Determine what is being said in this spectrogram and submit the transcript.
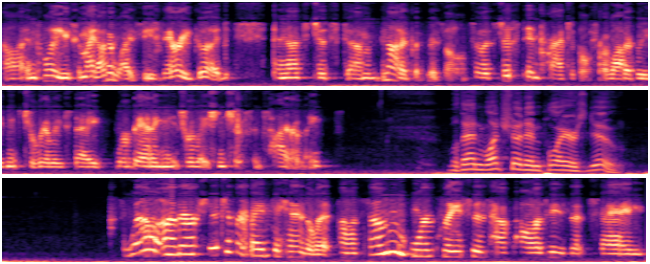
uh, employees who might otherwise be very good, and that's just um, not a good result. So it's just impractical for a lot of reasons to really say we're banning these relationships entirely. Well, then what should employers do? Well, uh, there are a few different ways to handle it. Uh, some workplaces have policies that say,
